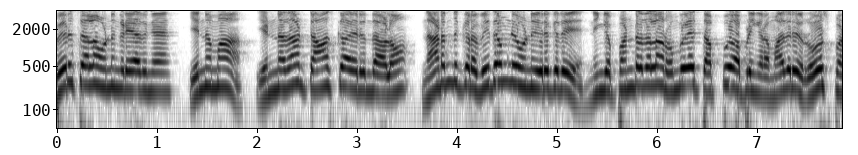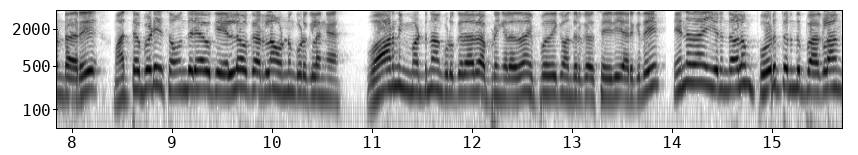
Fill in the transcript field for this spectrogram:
பெருசாலாம் ஒண்ணும் கிடையாதுங்க. என்னமா என்னதான் டாஸ்கா இருந்தாலும் நடந்துக்கிற விதம்னு ஒண்ணு இருக்குது. நீங்க பண்றதெல்லாம் ரொம்பவே தப்பு அப்படிங்கிற மாதிரி ரோஸ் பண்றாரு. மத்தபடி சௌந்தர்யாவுக்கு எல்லோ கார்லாம் ஒண்ணும் கொடுக்கலங்க. வார்னிங் மட்டும் தான் கொடுக்குறாரு அப்படிங்கறது தான் இப்போதைக்கு வந்திருக்கிற செய்தியா இருக்குது. என்னதான் இருந்தாலும் பொறுத்திருந்து பார்க்கலாம்.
